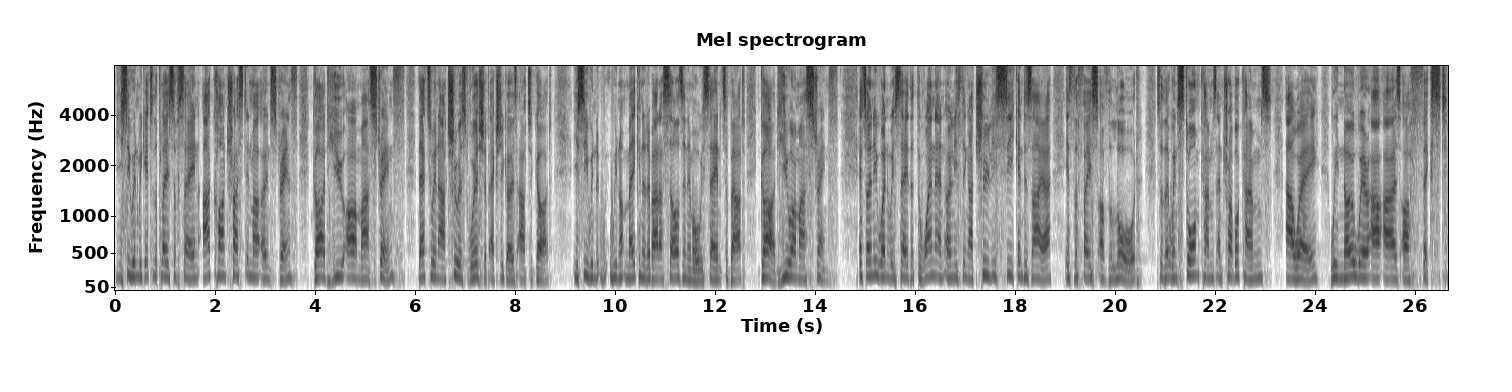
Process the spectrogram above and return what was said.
You see, when we get to the place of saying, I can't trust in my own strength, God, you are my strength, that's when our truest worship actually goes out to God. You see, we're not making it about ourselves anymore. We're saying it's about God, you are my strength. It's only when we say that the one and only thing I truly seek and desire is the face of the Lord, so that when storm comes and trouble comes our way, we know where our eyes are fixed.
